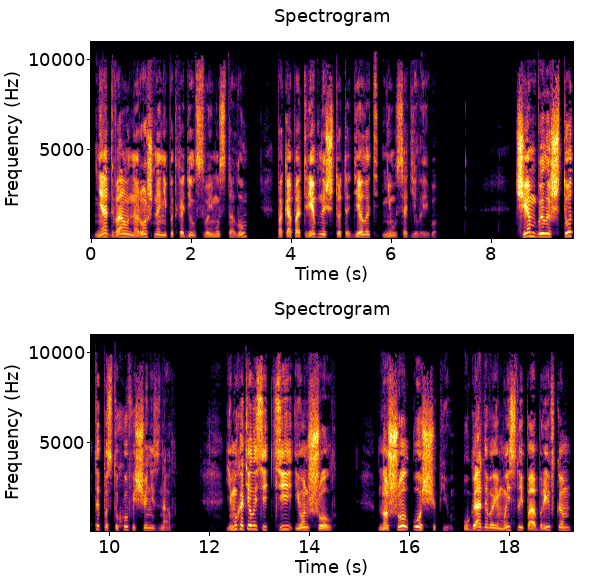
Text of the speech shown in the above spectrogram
Дня два он нарочно не подходил к своему столу, пока потребность что-то делать не усадила его. Чем было что-то, Пастухов еще не знал. Ему хотелось идти, и он шел, но шел ощупью, угадывая мысли по обрывкам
